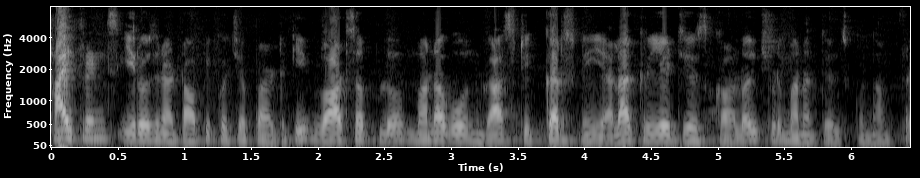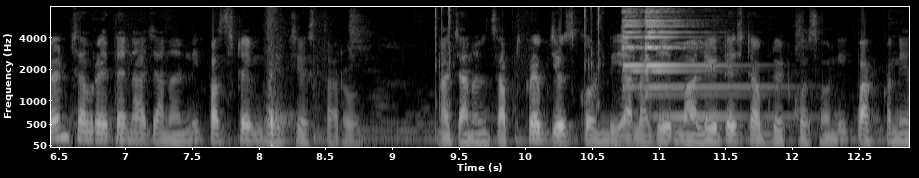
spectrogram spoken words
హాయ్ ఫ్రెండ్స్ ఈరోజు నా టాపిక్ వచ్చేపాటికి వాట్సాప్లో మన ఓన్గా స్టిక్కర్స్ని ఎలా క్రియేట్ చేసుకోవాలో ఇప్పుడు మనం తెలుసుకుందాం. ఫ్రెండ్స్ ఎవరైతే నా ఛానల్ని ఫస్ట్ టైం విజిట్ చేస్తారో నా ఛానల్ని సబ్స్క్రైబ్ చేసుకోండి. అలాగే మా లేటెస్ట్ అప్డేట్ కోసమని పక్కనే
